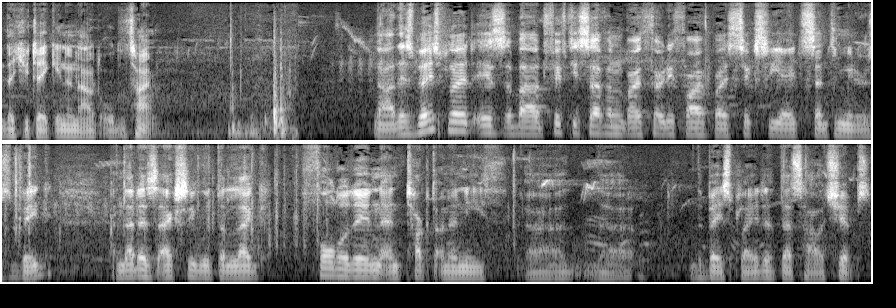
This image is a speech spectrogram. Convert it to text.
that you take in and out all the time. Now this base plate is about 57 by 35 by 68 centimeters big and that is actually with the leg folded in and tucked underneath uh, the, the base plate. That's how it ships.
